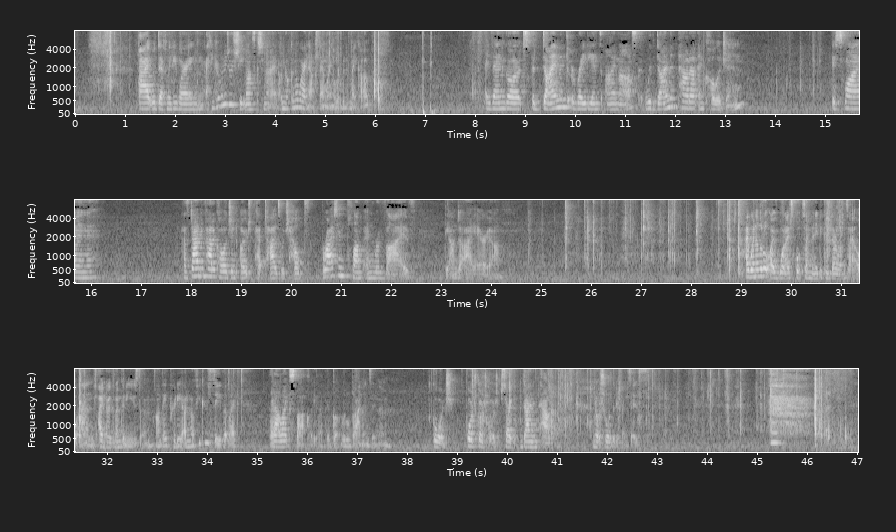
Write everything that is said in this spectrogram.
I will definitely be wearing, I think I want to do a sheet mask tonight. I'm not going to wear it now because I'm wearing a little bit of makeup. I then got the Diamond Radiance Eye Mask with diamond powder and collagen. This one has diamond powder, collagen, oat peptides, which helps brighten, plump, and revive the under eye area. I went a little overboard. I just bought so many because they were on sale and I know that I'm going to use them. Aren't they pretty? I don't know if you can see, but like they are like sparkly. Like they've got little diamonds in them. Gorge, gorge, gorge, gorge. Sorry, diamond powder. I'm not sure what the difference is.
